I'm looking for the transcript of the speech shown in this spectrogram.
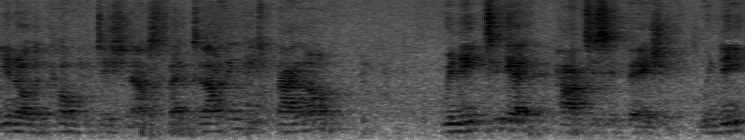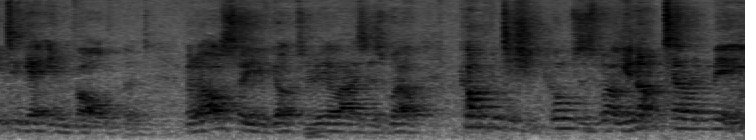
you know, the competition aspect, and I think it's bang on. We need to get participation, we need to get involvement, but also you've got to realise as well, competition comes as well. You're not telling me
